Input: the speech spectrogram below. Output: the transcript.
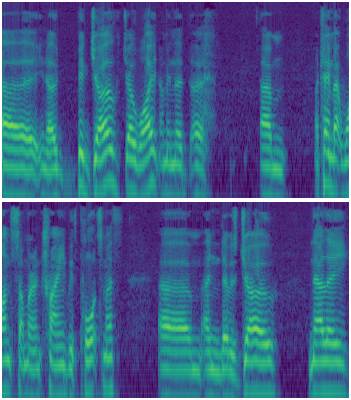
Uh, you know, Big Joe, Joe White. I mean, the, uh, um, I came back one summer and trained with Portsmouth, um, and there was Joe, Nelly,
